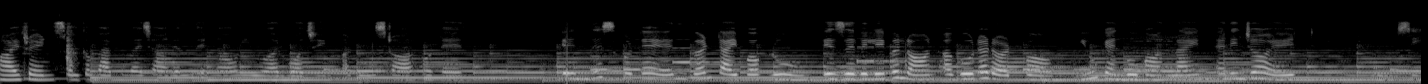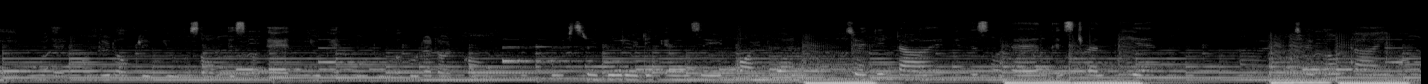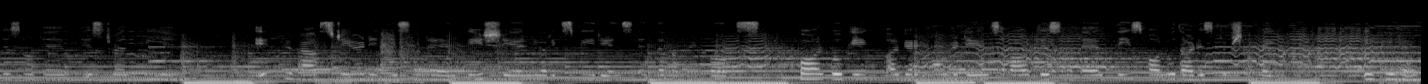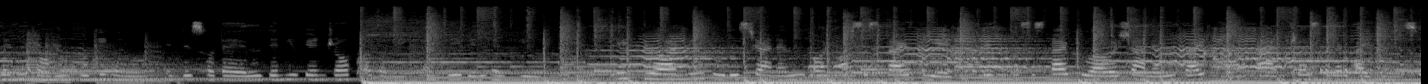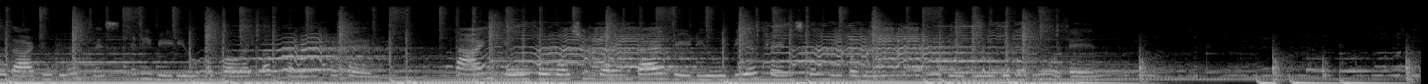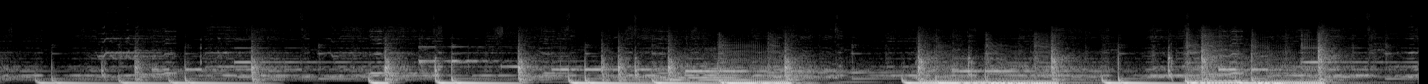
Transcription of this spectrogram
Hi friends, welcome back to my channel and now you are watching a 2-star hotel. In this hotel, one type of room is available on agoda.com. You can book online and enjoy it. To see more than 100 of reviews of this hotel, you can go to agoda.com. Its review rating is 8.1. Check-in time in this hotel is 12 pm. Is 12 pm. If you have stayed in this hotel, please share your experience in the comment box. For booking or get more details about this hotel, please follow the description link. If you have any problem booking a room in this hotel, then you can drop a comment and we will help you. If you are new to this channel or not subscribed yet, then you must subscribe to our channel right now and press the bell icon so that you don't miss any video watching the entire video.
